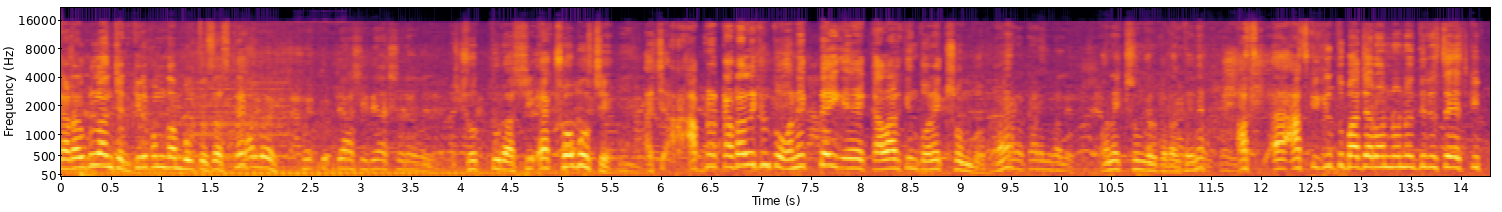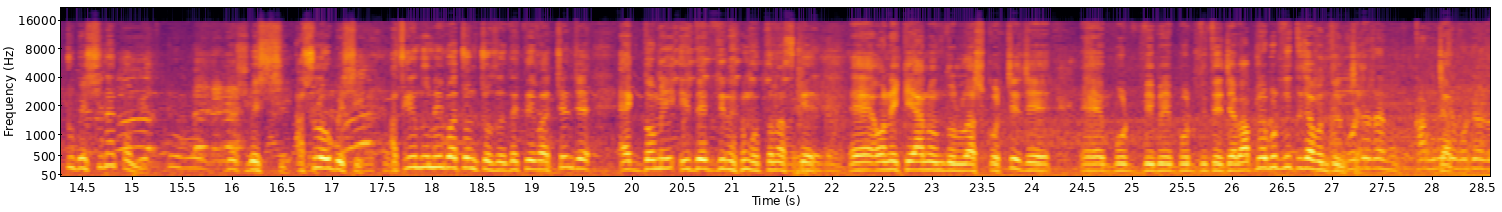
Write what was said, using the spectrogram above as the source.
কাঁঠালগুলো আনছেন কীরকম দাম বলতেছে আজকে? সত্তর আশি একশো বলছে? আচ্ছা আপনার কাঁঠালে কিন্তু অনেকটাই কালার কিন্তু অনেক সুন্দর হ্যাঁ? অনেক সুন্দর কাঁঠাল তাই না? আজ- আজকে কিন্তু বাজার অন্য অন্য দিনের চেয়ে আজকে একটু বেশি না কম? বেশি আসলেও বেশি। আজকে কিন্তু নির্বাচন চলছে দেখতেই পাচ্ছেন যে একদমই ঈদের দিনের মতন আজকে অনেকে আনন্দ উল্লাস করছে যে ভোট দিবে ভোট দিতে যাবে। আপনার ভোট দিতে যাবেন তো ভোটে যাব। কারণ যাব। ভোটে যাব?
